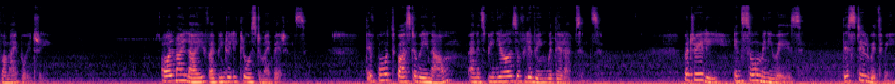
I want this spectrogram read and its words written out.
for my poetry. All my life, I've been really close to my parents. They've both passed away now, and it's been years of living with their absence. But really, in so many ways, they're still with me,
